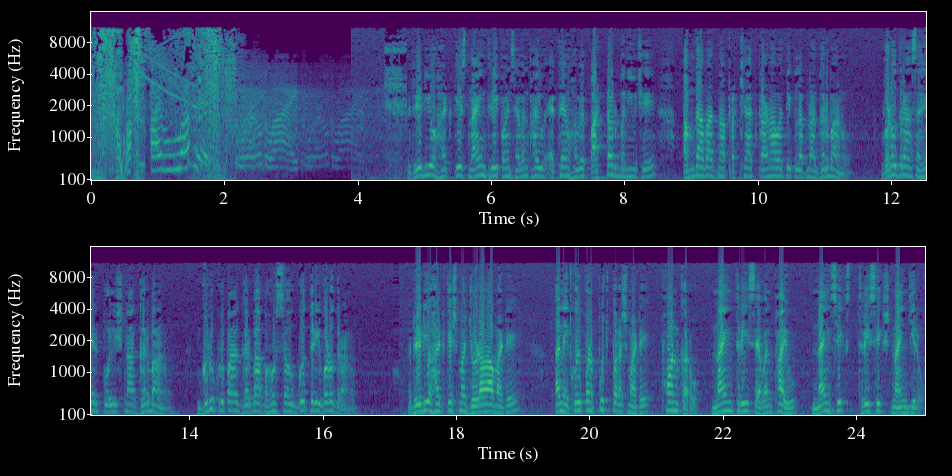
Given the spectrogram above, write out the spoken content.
Radio Hatkesh nine three point seven five FM હવે partner બન્યું છે અમદાવાદના પ્રખ્યાત કર્ણાવતી ક્લબના ગરબાનું વડોદરા શહેર પોલીસના ગરબાનું ગુરુકૃપા ગરબા મહોત્સવ ગોત્રી વડોદરાનું. રેડિયો હાટકેશમાં જોડાવા માટે અને કોઈ પણ પૂછપરછ માટે ફોન કરો, nine three seven five, nine six three six nine zero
